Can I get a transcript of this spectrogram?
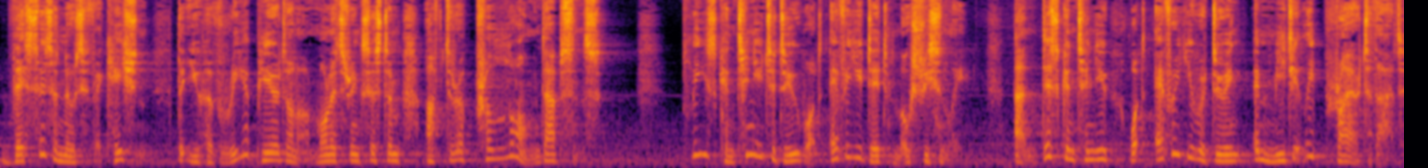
This is a notification that you have reappeared on our monitoring system after a prolonged absence please continue to do whatever you did most recently, and discontinue whatever you were doing immediately prior to that.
